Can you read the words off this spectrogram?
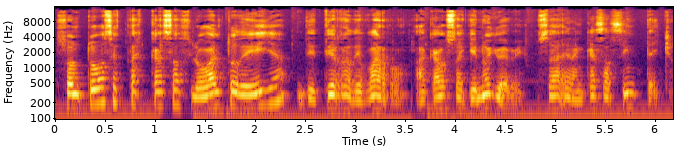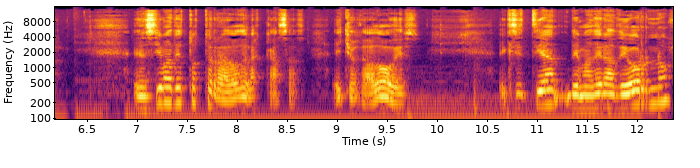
Son todas estas casas lo alto de ella de tierra de barro, a causa que no llueve, o sea, eran casas sin techo. Encima de estos terrados de las casas, hechos de adobes, existían de madera de hornos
